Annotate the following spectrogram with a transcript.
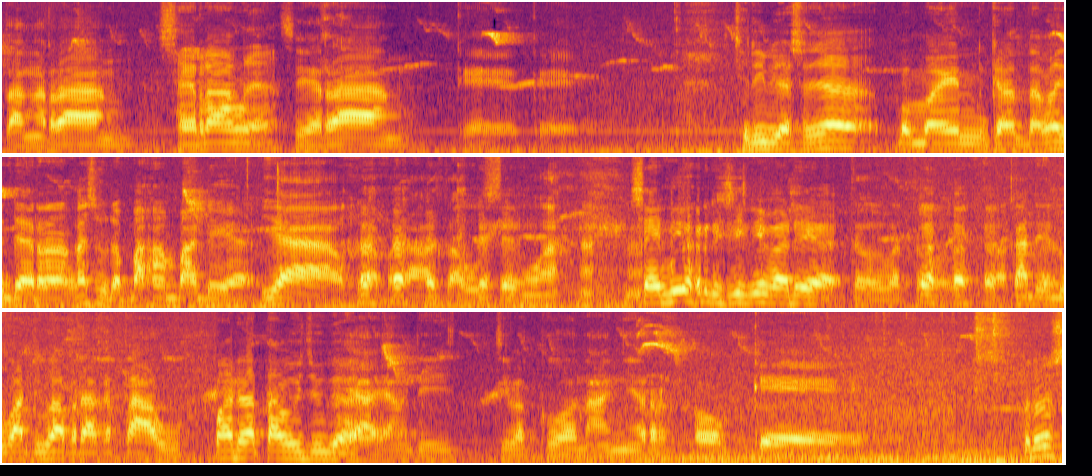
Tangerang, Serang ya. Serang. Oke, oke. Jadi biasanya pemain gantangan di daerah Rangkas sudah paham Pak De ya. Ya, udah pada tahu semua. Senior di sini Pak De ya. betul betul. Bahkan di luar juga pada ketahu. Pada tahu juga. Ya, yang di Cilegon, Anyer. Oke. Terus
